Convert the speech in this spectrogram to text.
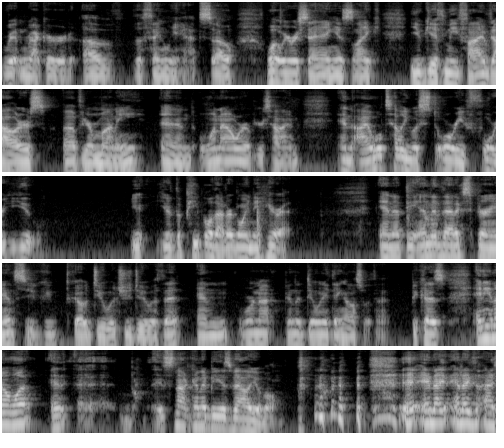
written record of the thing we had. So what we were saying is like, you give me five dollars of your money and one hour of your time, and I will tell you a story for you. you you're the people that are going to hear it and at the end of that experience, you could go do what you do with it, and we're not going to do anything else with it because, and you know what, uh, it's not going to be as valuable. and I and I,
